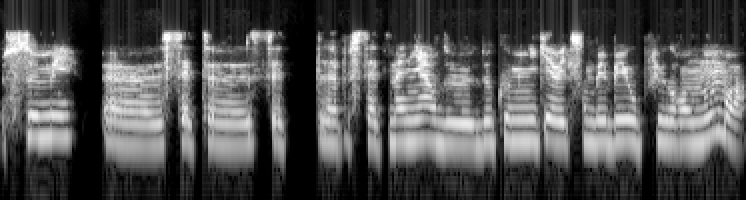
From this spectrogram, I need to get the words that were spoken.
semer cette, manière de, communiquer avec son bébé au plus grand nombre.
